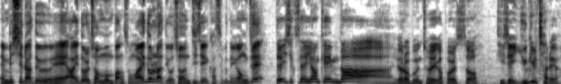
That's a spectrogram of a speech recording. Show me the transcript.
MBC 라디오의 아이돌 전문 방송 아이돌 라디오 전 DJ 갓세븐의 영재 데이식스의 영케이입니다. 여러분 저희가 벌써 DJ 6일 차래요.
